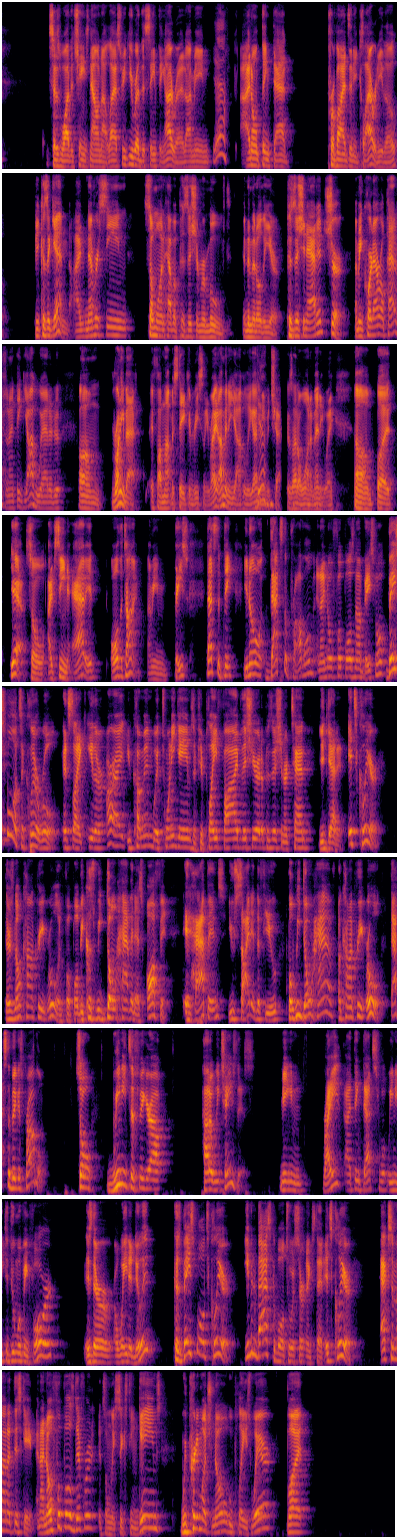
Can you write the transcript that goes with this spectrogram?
it says why the change now not last week. You read the same thing I read. I mean, yeah. I don't think that provides any clarity though. Because again, I've never seen someone have a position removed in the middle of the year. Position added? Sure. I mean, Cordarrelle Patterson, I think Yahoo added it. Um, running back if I'm not mistaken, recently, right? I'm in a Yahoo league. I didn't yeah. even check because I don't want him anyway. Um, but yeah, so I've seen added all the time. I mean, base. That's the thing. You know, that's the problem. And I know football's not baseball. Baseball, it's a clear rule. It's like either, all right, you come in with 20 games. If you play five this year at a position or 10, you get it. It's clear. There's no concrete rule in football because we don't have it as often. It happens. You cited the few, but we don't have a concrete rule. That's the biggest problem. So we need to figure out how do we change this? I mean, right? I think that's what we need to do moving forward. Is there a way to do it? Because baseball, it's clear. Even basketball, to a certain extent, it's clear. X amount at this game. And I know football's different. It's only 16 games. We pretty much know who plays where, but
